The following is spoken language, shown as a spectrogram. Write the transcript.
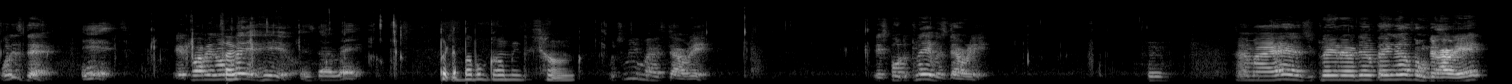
What is that? It It probably don't play First- it here. is direct. Put the bubble gum in your tongue. What you mean by it's direct? It's supposed to play if it's direct. Hmm. How my ass? You playing every damn thing else on direct?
